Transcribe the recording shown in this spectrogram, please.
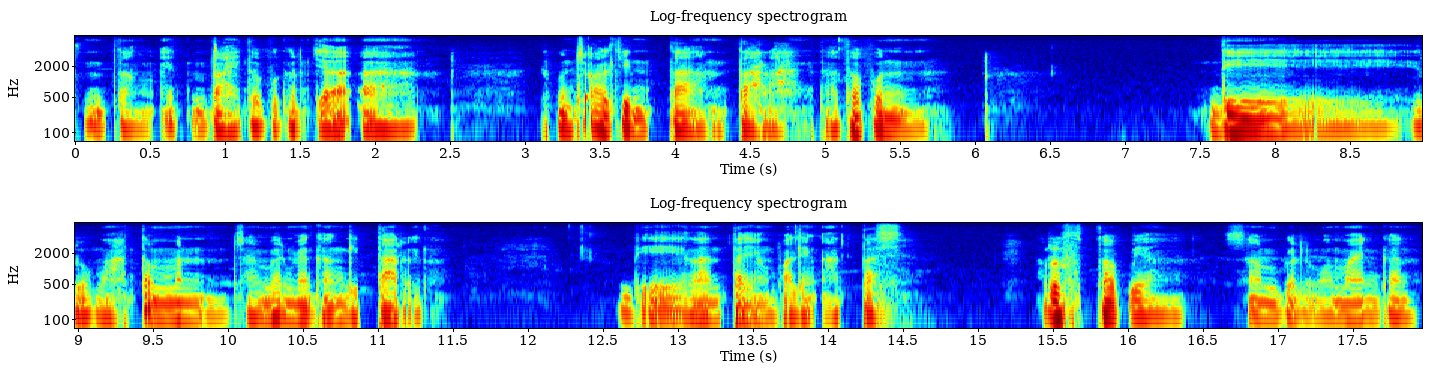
tentang entah itu pekerjaan ataupun soal cinta entahlah gitu. ataupun di rumah temen sambil megang gitar gitu. di lantai yang paling atas rooftop ya sambil memainkan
